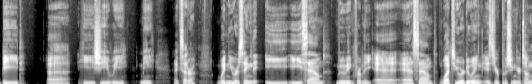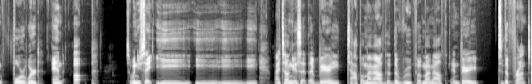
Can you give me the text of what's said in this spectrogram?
bead, uh, he, she, we, me, etc. When you are saying the e, e sound, moving from the eh, eh sound, what you are doing is you're pushing your tongue forward and up. So when you say e, e, e, e, my tongue is at the very top of my mouth, at the roof of my mouth, and very to the front,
